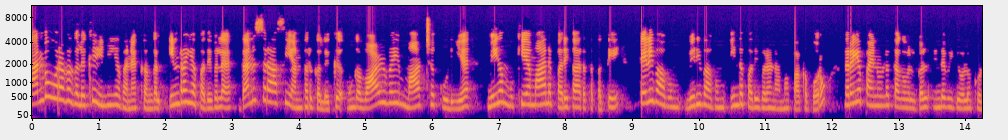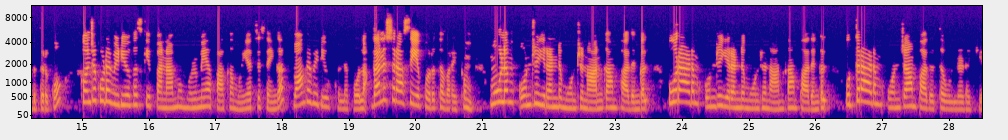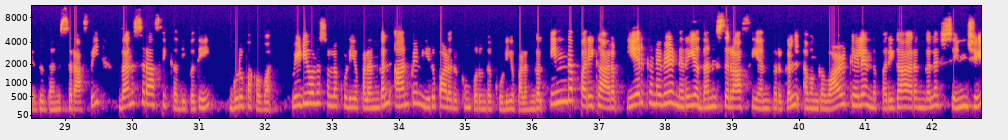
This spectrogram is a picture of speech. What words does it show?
அன்பு உறவுகளுக்கு இனிய வணக்கங்கள். இன்றைய பதிவில் தனுசு ராசி அன்பர்களுக்கு உங்கள் வாழ்வை மாற்றக்கூடிய மிக முக்கியமான பரிகாரத்தை பற்றி தெளிவாகவும் விரிவாகவும் இந்த பதிவில் நாம பார்க்க போகிறோம் நிறைய பயனுள்ள தகவல்கள் இந்த வீடியோவில் கொடுத்துருக்கோம். கொஞ்சம் கூட வீடியோவை ஸ்கிப் பண்ணாம முழுமையா பார்க்க முயற்சி செய்யுங்க. வாங்க வீடியோக்குள்ள போலாம். தனுசு ராசியை பொறுத்த வரைக்கும் மூலம் ஒன்று இரண்டு மூன்று நான்காம் பாதங்கள். பூராடம் ஒன்று இரண்டு மூன்று நான்காம் பாதங்கள். உத்தராடம் ஒன்றாம் பாதத்தை உள்ளடக்கியது தனுசு ராசி. தனுசு ராசிக்கு அதிபதி குரு பகவான். வீடியோல சொல்லக்கூடிய பலன்கள் ஆண் பெண் இருப்பாளருக்கும் பொருந்தக்கூடிய பலன்கள். இந்த பரிகாரம் ஏற்கனவே நிறைய தனுசு ராசி அன்பர்கள் அவங்க வாழ்க்கையில இந்த பரிகாரங்களை செஞ்சு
